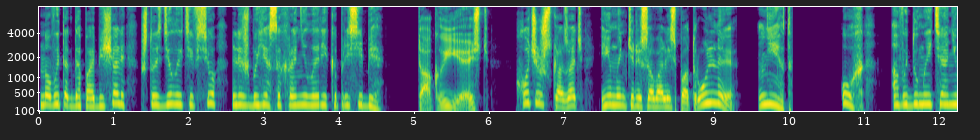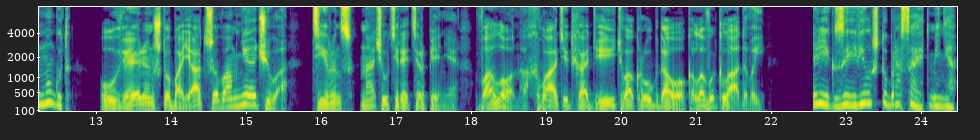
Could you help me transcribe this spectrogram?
Но вы тогда пообещали, что сделаете все, лишь бы я сохранила Рика при себе». «Так и есть. Хочешь сказать, им интересовались патрульные?» «Нет». «Ох, а вы думаете, они могут?» «Уверен, что бояться вам нечего». Тиренс начал терять терпение. «Валона, хватит ходить вокруг да около, выкладывай». «Рик заявил, что бросает меня».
